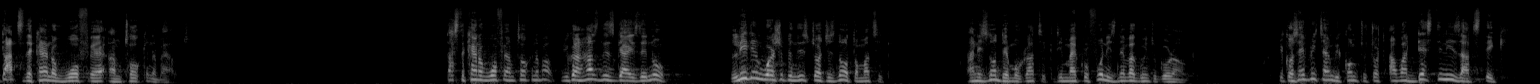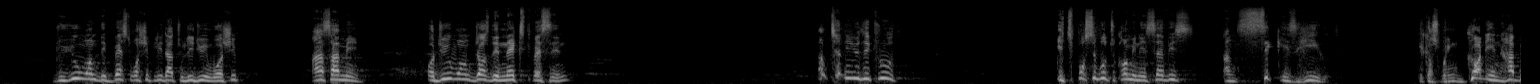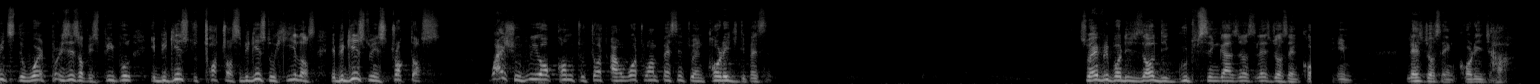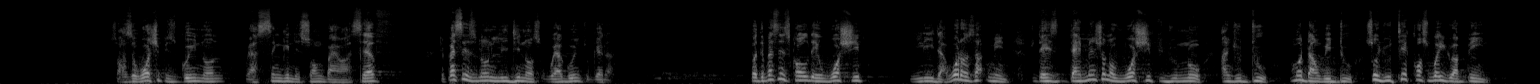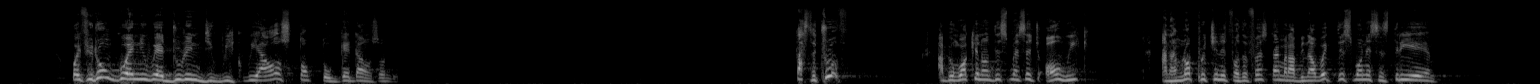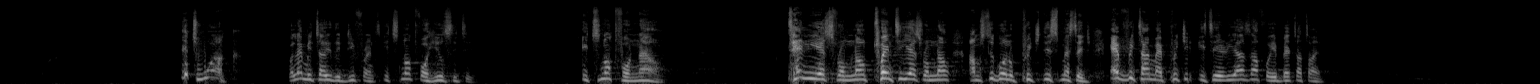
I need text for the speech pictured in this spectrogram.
That's the kind of warfare I'm talking about. That's the kind of warfare I'm talking about. You can ask these guys, they know. Leading worship in this church is not automatic and it's not democratic. The microphone is never going to go around. Because every time we come to church, our destiny is at stake. Do you want the best worship leader to lead you in worship? Answer me. Or do you want just the next person? I'm telling you the truth. It's possible to come in a service and sick is healed. Because when God inhabits the word praises of his people, it begins to touch us, it begins to heal us, it begins to instruct us. Why should we all come to church and watch one person to encourage the person? So everybody all the good singers, just let's just encourage him. Let's just encourage her. So as the worship is going on, we are singing the song by ourselves. The person is not leading us, we are going together. But the person is called a worship leader. What does that mean? There's dimension of worship you know and you do more than we do. So you take us where you have been. But if you don't go anywhere during the week, we are all stuck together on Sunday. That's the truth. I've been working on this message all week, and I'm not preaching it for the first time, and I've been awake this morning since 3 a.m. It's work. But let me tell you the difference. It's not for Hill City. It's not for now. 10 years from now, 20 years from now, I'm still going to preach this message. Every time I preach it, it's a rehearsal for a better time.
